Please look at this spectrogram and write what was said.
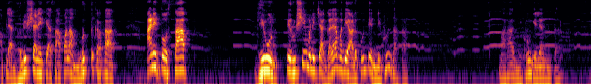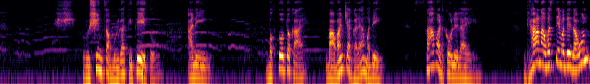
आपल्या धनुष्याने त्या सापाला मृत करतात आणि तो साप घेऊन ते ऋषीमणीच्या गळ्यामध्ये अडकून ते निघून जातात. महाराज निघून गेल्यानंतर श- ऋषींचा मुलगा तिथे येतो आणि बघतो तर काय? बाबांच्या गळ्यामध्ये साप अडकवलेला आहे. ध्यान अवस्थेमध्ये जाऊन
